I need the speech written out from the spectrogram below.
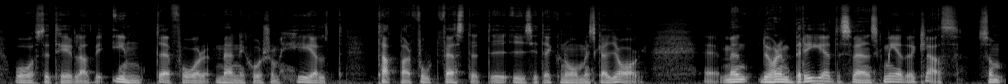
och se till att vi inte får människor som helt tappar fotfästet i, i sitt ekonomiska jag. Eh, men du har en bred svensk medelklass som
